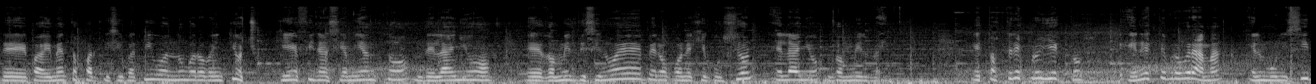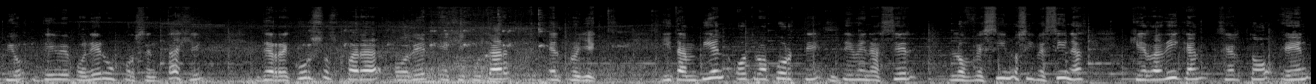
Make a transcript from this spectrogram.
de pavimentos participativos número 28, que es financiamiento del año 2019, eh, pero con ejecución el año 2020. Estos tres proyectos, en este programa, el municipio debe poner un porcentaje de recursos para poder ejecutar el proyecto. Y también otro aporte deben hacer los vecinos y vecinas que radican ¿cierto? En,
